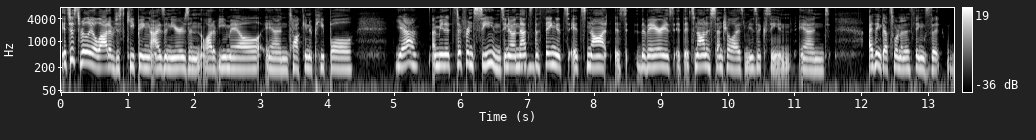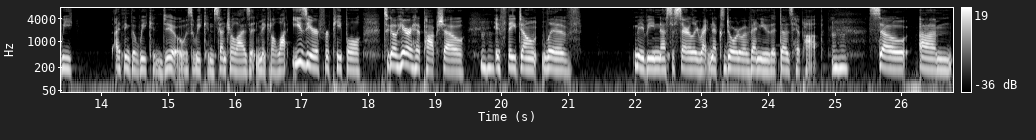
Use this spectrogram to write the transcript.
it's just really a lot of just keeping eyes and ears and a lot of email and talking to people. Yeah, I mean it's different scenes, you know, and that's mm-hmm. the thing. It's it's not it's, the Bay Area is it, it's not a centralized music scene, and I think that's one of the things that we I think that we can do is we can centralize it and make it a lot easier for people to go hear a hip hop show if they don't live maybe necessarily right next door to a venue that does hip hop. So um,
